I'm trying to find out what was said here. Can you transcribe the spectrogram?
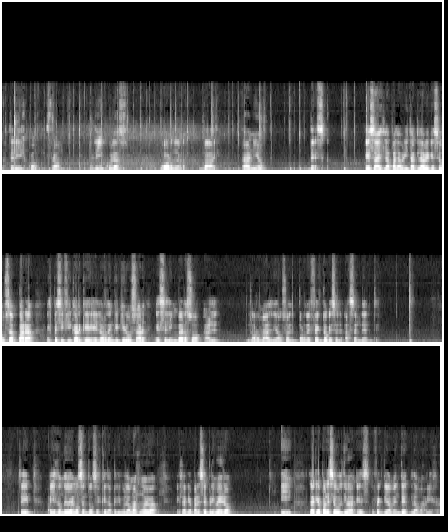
asterisco, from películas, order by año, desk. Esa es la palabrita clave que se usa para especificar que el orden que quiero usar es el inverso al normal, digamos, el por defecto, que es el ascendente. ¿Sí? Ahí es donde vemos entonces que la película más nueva es la que aparece primero y la que aparece última es efectivamente la más vieja.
